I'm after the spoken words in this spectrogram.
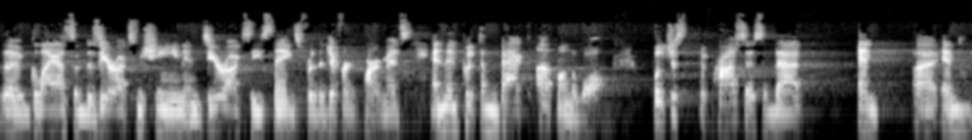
the glass of the Xerox machine and Xerox these things for the different departments and then put them back up on the wall. Well, just the process of that and, uh, and,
